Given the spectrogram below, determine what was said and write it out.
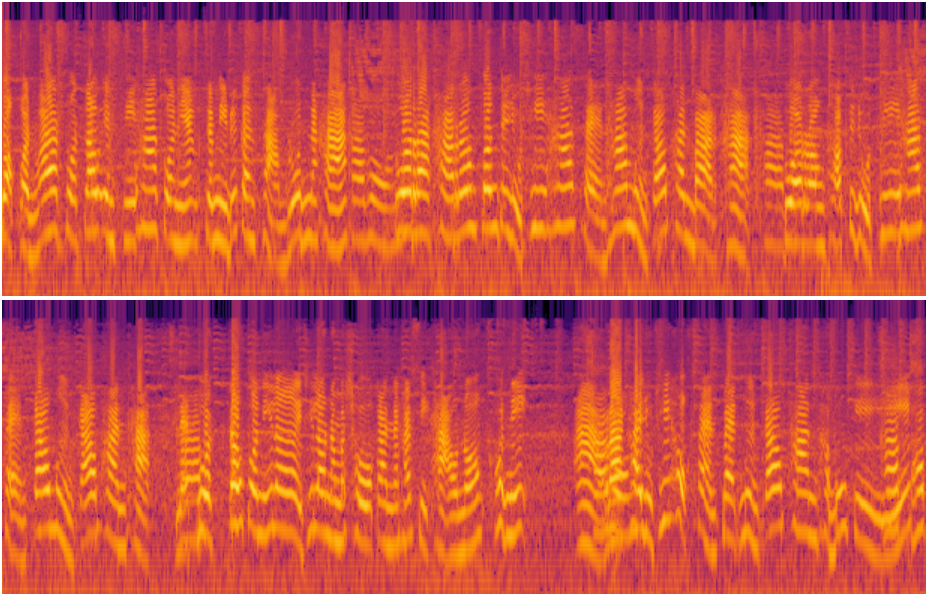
บอกก่อนว่าตัวเจ้า MG5 ตัวนี้จะมีด้วยกัน 3 รุ่นนะคะ ครับผม ตัวราคาเริ่มต้นจะอยู่ที่ 559,000 บาทค่ะ ครับ ตัวรองท็อปจะอยู่ที่ 599,000 ค่ะ และครับตัวเจ้าตัวนี้เลยที่เรานำมาโชว์กันนะคะ สีขาวน้องคนนี้อ่าครับราคาอยู่ที่ 689,000 ค่ะบุ้งกี ครับท็อป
